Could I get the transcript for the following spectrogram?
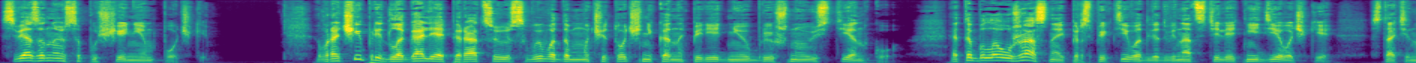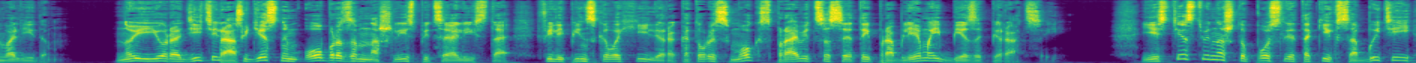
связанную с опущением почки. Врачи предлагали операцию с выводом мочеточника на переднюю брюшную стенку. Это была ужасная перспектива для 12-летней девочки стать инвалидом. Но ее родители чудесным образом нашли специалиста, филиппинского хиллера, который смог справиться с этой проблемой без операции. Естественно, что после таких событий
